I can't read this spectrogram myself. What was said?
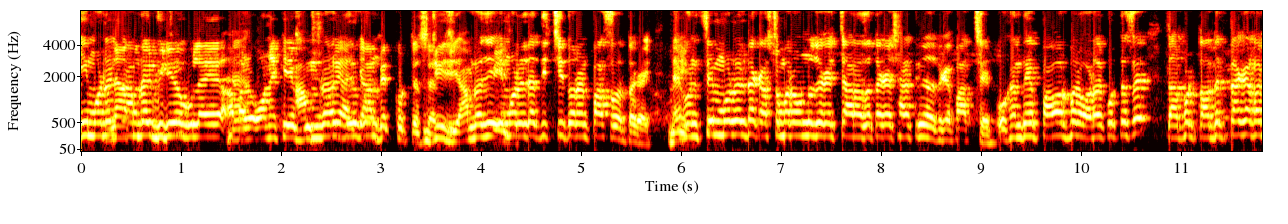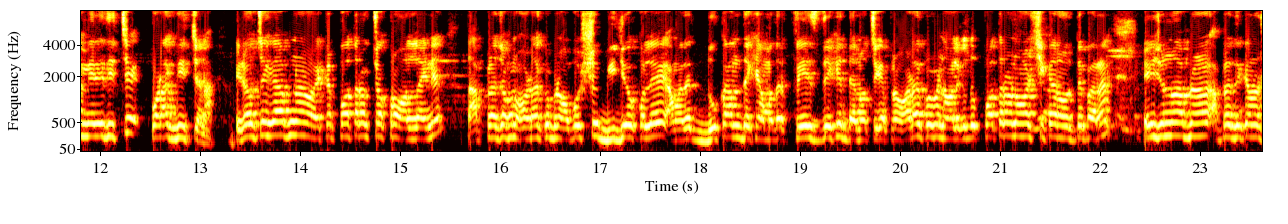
এই মডেলটা আপনার ভিডিও গুলাই আবার অনেকে আমরা আপডেট করতেছে। জি জি আমরা যে এই মডেলটা দিচ্ছি ধরেন পাঁচ হাজার টাকায়। এখন সেম মডেলটা কাস্টমার অন্য জায়গায় চার হাজার টাকায় সাড়ে তিন হাজার টাকায় পাচ্ছে। ওখান থেকে পাওয়ার পরে অর্ডার করতেছে তারপর তাদের টাকাটা মেরে দিচ্ছে প্রোডাক্ট দিচ্ছে না। এটা হচ্ছে কি আপনার একটা প্রতারক চক্র অনলাইনে আপনারা যখন অর্ডার করবেন অবশ্যই ভিডিও কলে আমাদের দোকান দেখে আমাদের ফেস দেখে দেন হচ্ছে কি আপনারা অর্ডার করবেন নাহলে কিন্তু প্রতারণা হওয়ার শিকার হতে পারেন এই জন্য আপনারা আপনাদেরকে আমরা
